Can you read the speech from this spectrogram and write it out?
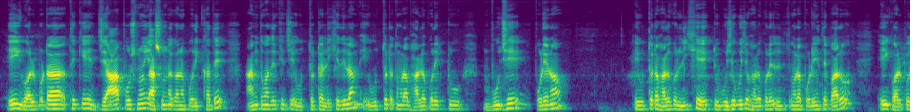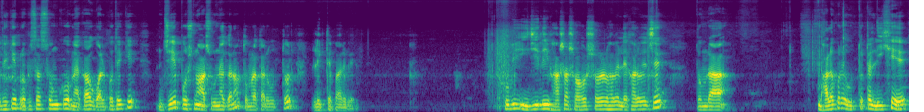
এই গল্পটা থেকে যা প্রশ্নই আসুক না কেন পরীক্ষাতে, আমি তোমাদেরকে যে উত্তরটা লিখে দিলাম, এই উত্তরটা তোমরা ভালো করে একটু বুঝে পড়ে নাও। এই উত্তরটা ভালো করে লিখে একটু বুঝে বুঝে ভালো করে যদি তোমরা পড়ে নিতে পারো, এই গল্প থেকে, প্রফেসর শঙ্কু ম্যাকাও গল্প থেকে যে প্রশ্ন আসুক না কেন তোমরা তার উত্তর লিখতে পারবে। খুবই ইজিলি ভাষা সহজ সরলভাবে লেখা রয়েছে। তোমরা ভালো করে উত্তরটা লিখে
